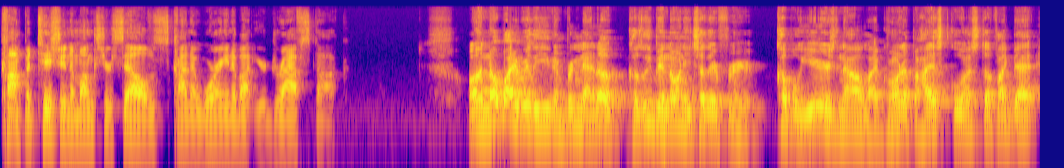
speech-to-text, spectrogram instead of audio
competition amongst yourselves, kind of worrying about your draft stock? Oh, uh, nobody really even bring that up because we've been knowing each other for a couple years now, like growing up in high school and stuff like that.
